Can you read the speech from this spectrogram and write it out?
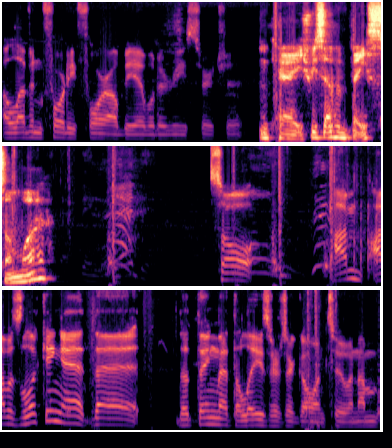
1144 I'll be able to research it. Okay, should we set up a base somewhere? That thing landed. So I'm I was looking at that the thing that the lasers are going to and I'm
